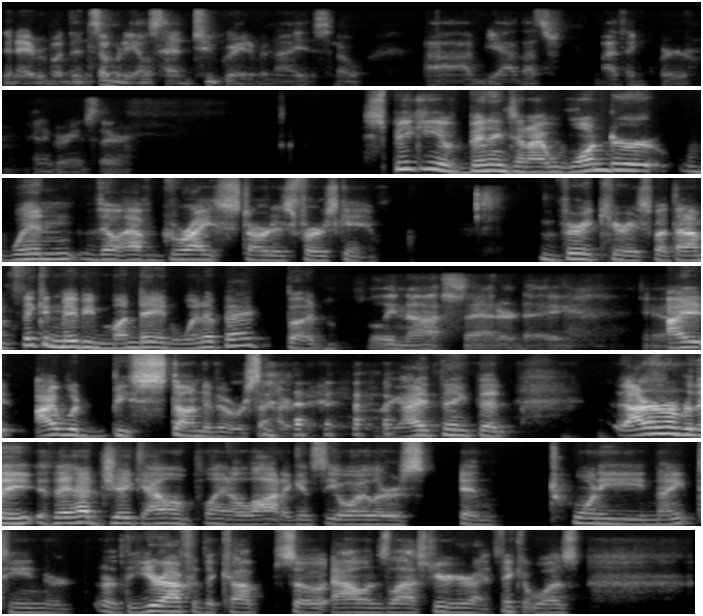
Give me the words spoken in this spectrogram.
then everybody then somebody else had too great of a night. So uh, yeah, that's I think we're in agreement there. Speaking of Binnington, I wonder when they'll have Greiss start his first game. I'm very curious about that. I'm thinking maybe Monday in Winnipeg, but hopefully not Saturday. Yeah. I I would be stunned if it were Saturday. like I think that I remember they they had Jake Allen playing a lot against the Oilers in 2019 or or the year after the Cup. So Allen's last year here, I think it was.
